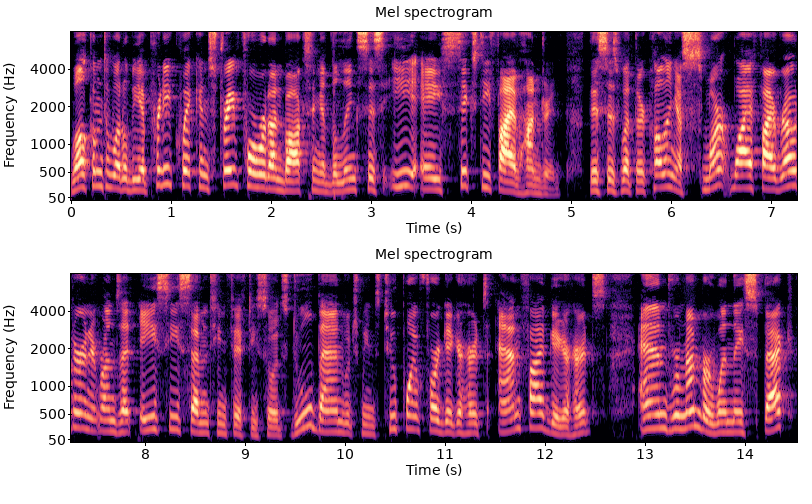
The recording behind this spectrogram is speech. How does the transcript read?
Welcome to what will be a pretty quick and straightforward unboxing of the Linksys EA6500. This is what they're calling a smart Wi-Fi router and it runs at AC 1750. So it's dual band, which means 2.4 gigahertz and 5 gigahertz. And remember, when they spec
